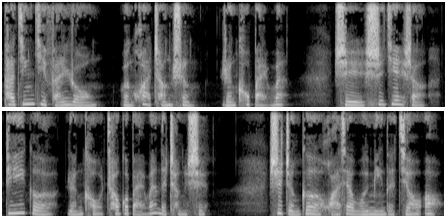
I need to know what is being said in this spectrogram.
它经济繁荣，文化昌盛，人口百万，是世界上第一个人口超过百万的城市，是整个华夏文明的骄傲。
